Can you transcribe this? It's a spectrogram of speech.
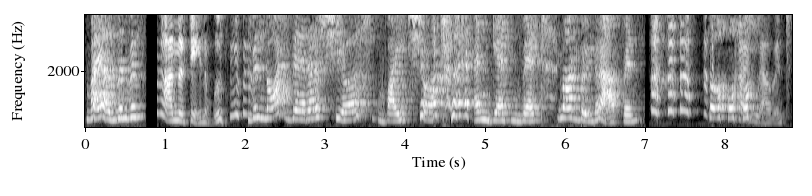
my husband will unattainable. will not wear a sheer white shirt and get wet. It's not going to happen. I love it.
